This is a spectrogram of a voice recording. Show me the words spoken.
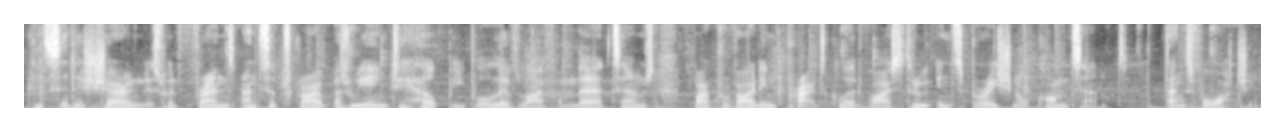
consider sharing this with friends and subscribe as we aim to help people live life on their terms by providing practical advice through inspirational content. Thanks for watching.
